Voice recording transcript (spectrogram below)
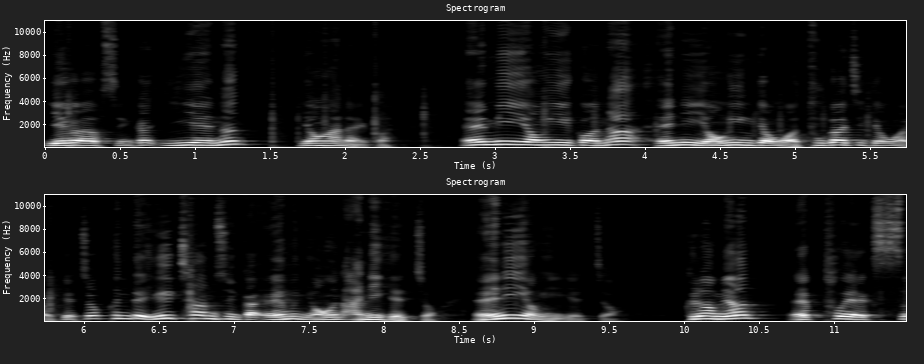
얘가 없으니까 2n은 0 하나 있고 m이 0이거나 n이 0인 경우가 두 가지 경우가 있겠죠. 근데 1차 함수니까 m은 0은 아니겠죠. n이 0이겠죠. 그러면 fx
